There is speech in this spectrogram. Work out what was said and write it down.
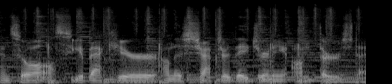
And so I'll see you back here on this chapter day journey on Thursday.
